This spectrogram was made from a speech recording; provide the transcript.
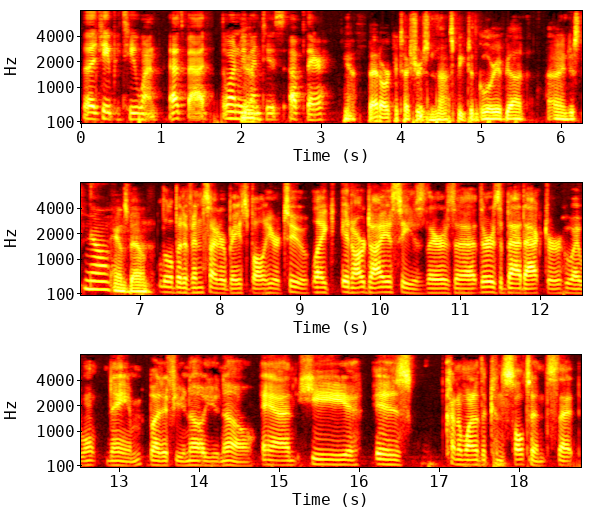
the JP two one. That's bad. The one we Yeah. went to is up there. Yeah, that architecture does not speak to the glory of God. I mean, just No. hands down. a little bit of insider baseball here too. Like in our diocese, there's a there is a bad actor who I won't name, but if you know, you know, and he is kind of one of the consultants that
